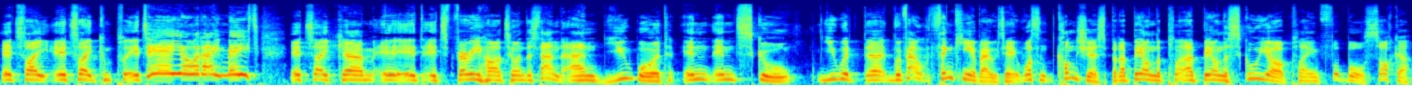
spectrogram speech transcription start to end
It's like it's like complete. It's hey, you all right, mate? It's like um, it, it, it's very hard to understand. And you would in in school you would uh, without thinking about it, it wasn't conscious but i'd be on the pl- i'd be on the schoolyard playing football soccer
